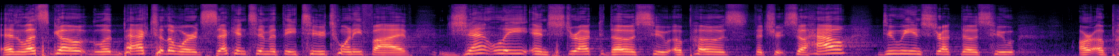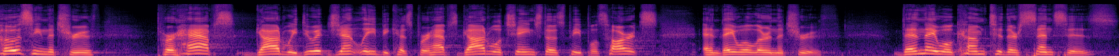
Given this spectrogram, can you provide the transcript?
And let's go look back to the words 2 Timothy 2:25, gently instruct those who oppose the truth. So how do we instruct those who are opposing the truth? Perhaps God, we do it gently because perhaps God will change those people's hearts and they will learn the truth. Then they will come to their senses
